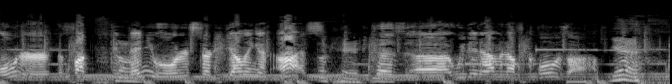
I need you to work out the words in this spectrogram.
owner, the fucking Oh. venue owner, started yelling at us Okay. because uh, we didn't have enough clothes off. Yeah,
